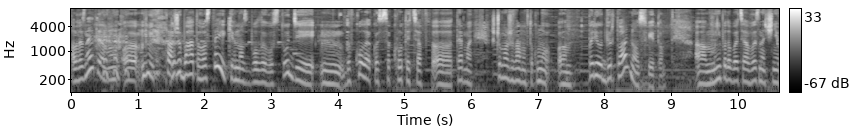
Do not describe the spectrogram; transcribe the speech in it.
Але ви знаєте, е, дуже багато гостей, які в нас були у студії, довкола якось все крутиться в е, теми, що ми живемо в такому е, період віртуального світу. Мені подобається визначення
